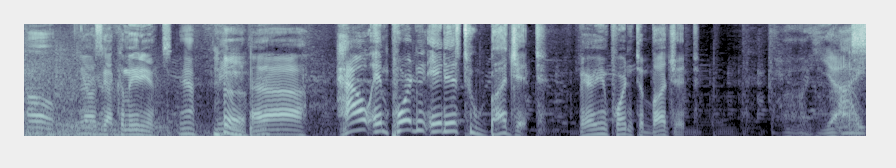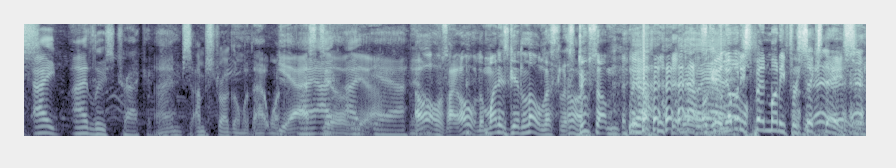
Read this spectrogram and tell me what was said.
Oh, You always got comedians. Yeah. Uh, how important it is to budget. Very important to budget. Yes. I, I, I lose track of that. I'm, I'm struggling with that one. Yeah, I I- still, I- yeah. yeah. Oh, I was like, oh, the money's getting low. Let's let's Oh. do something. Yeah. Okay, nobody spend money for six days.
